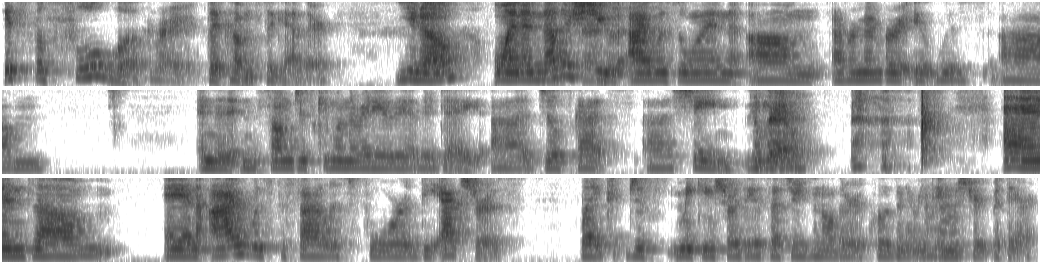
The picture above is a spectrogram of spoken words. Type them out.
it's the full look Right. that comes together. You know, on another shoot, I was on. Um, I remember it was, um, and the, and the song just came on the radio the other day. Uh, Jill Scott's uh, "Shame" video Okay. and um and I was the stylist for the extras, like just making sure the accessories and all their clothes and everything Mhm. was straight with there.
